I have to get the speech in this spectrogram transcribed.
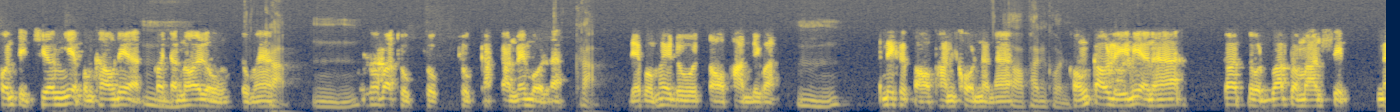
คนติดเชื้อเงียบของเขาเนี่ยอืมก็จะน้อยลงถูกไหมฮะครับอืมฮึเพราะว่าถูกถูก ถูกกักกันไม่หมดแล้วครับ เดี๋ยวผมให้ดูต่อพันดีกว่า อืมฮึอันนี้คือต่อพันคนนะนะต่อพันคน ของเกาหลีเนี่ยนะฮะก็ตรวจวัดประมาณสิบใน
